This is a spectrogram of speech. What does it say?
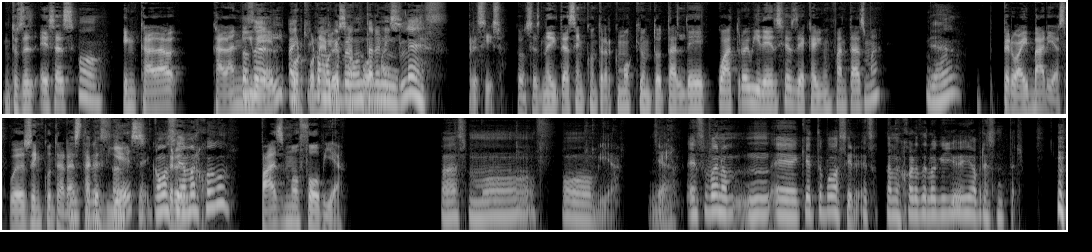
Entonces, esa es oh. en cada, cada Entonces, nivel, hay por que como ponerlo que de esa preguntar en inglés. Preciso. Entonces necesitas encontrar como que un total de cuatro evidencias de que hay un fantasma, ¿Ya? pero hay varias. Puedes encontrar hasta Interesante. 10. ¿Cómo se llama el juego? Phasmophobia. Pasmofobia. Ya. Eso, bueno, mm, eh, ¿qué te puedo decir? Eso está mejor de lo que yo iba a presentar.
